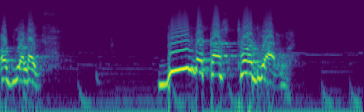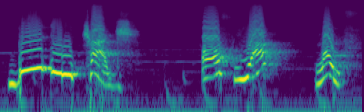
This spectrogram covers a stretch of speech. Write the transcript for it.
of your life. Be the custodian. Be in charge of your life.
